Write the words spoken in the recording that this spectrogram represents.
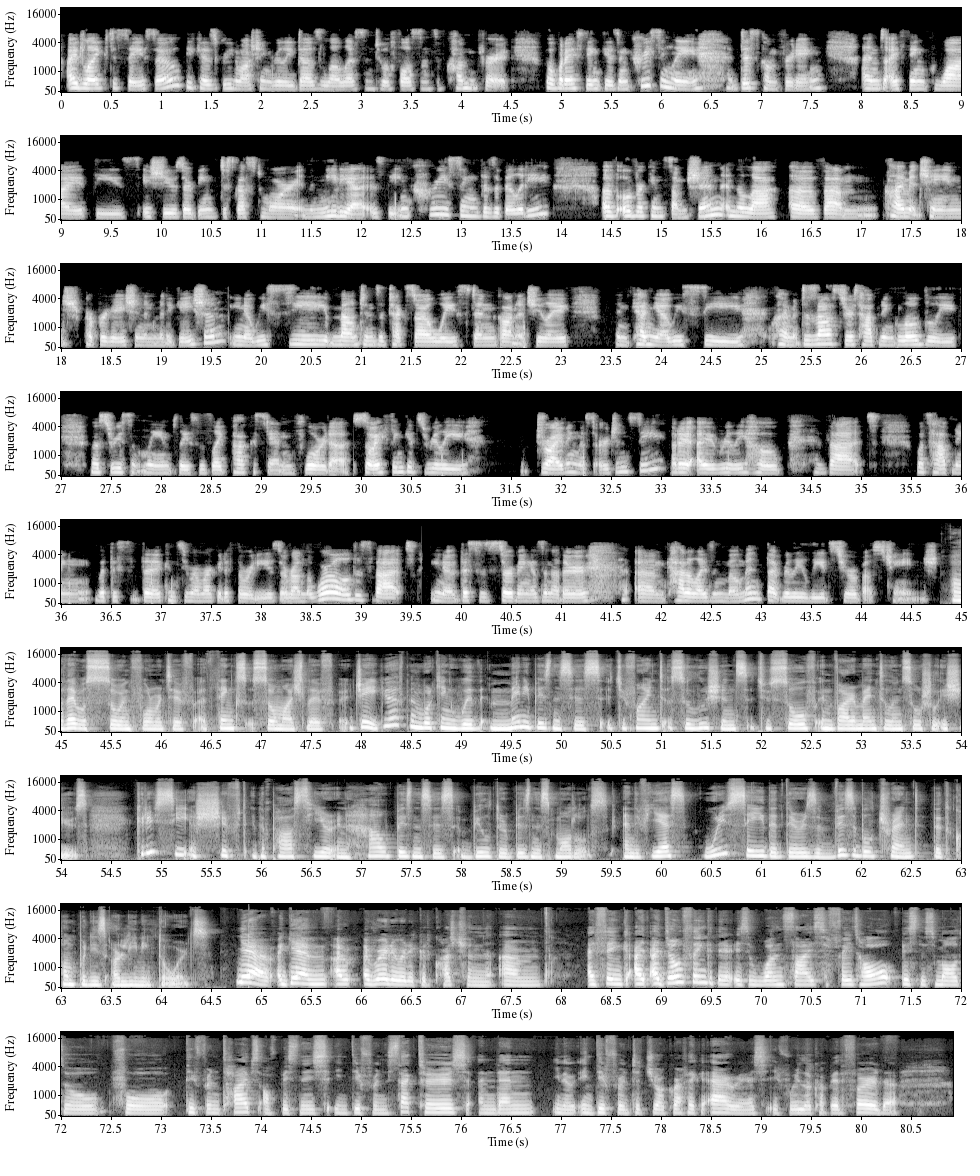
I'd like to say so because greenwashing really does lull us into a false sense of comfort. But what I think is increasingly discomforting, and I think why these issues are being discussed more in the media, is the increasing visibility of overconsumption and the lack of um, climate change preparation and mitigation. You know, we see mountains of textile waste in Ghana, Chile, in Kenya, we see climate disasters happening globally, most recently in places like Pakistan and Florida. So I think it's really driving this urgency. But I, I, really hope that what's happening with this, the consumer market authorities around the world is that you know this is serving as another um, catalyzing moment that really leads to robust change. Oh, that was so informative. Uh, thanks so much, Liv. Jay, you have been working with many businesses to find solutions to solve environmental and social issues. Could you see a shift in the past year in how businesses build their business models? And if yes, would you say that there is a visible trend that companies are leaning towards? Yeah, again, a, a really, really good question. Um, I think I, I don't think there is one size fits all business model for different types of business in different sectors and then you know in different geographic areas if we look a bit further.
